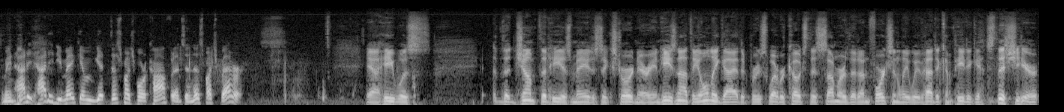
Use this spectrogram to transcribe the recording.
I mean, how did how did you make him get this much more confidence and this much better? Yeah, he was. The jump that he has made is extraordinary, and he's not the only guy that Bruce Weber coached this summer that unfortunately we've had to compete against this year.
